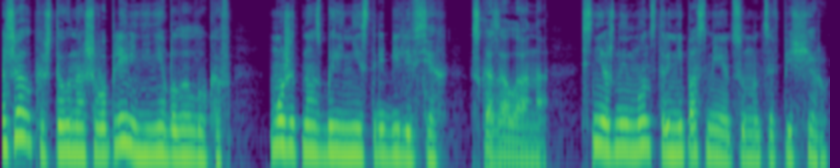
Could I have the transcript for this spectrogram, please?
«Жалко, что у нашего племени не было луков. Может, нас бы и не истребили всех», — сказала она. «Снежные монстры не посмеют сунуться в пещеру,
